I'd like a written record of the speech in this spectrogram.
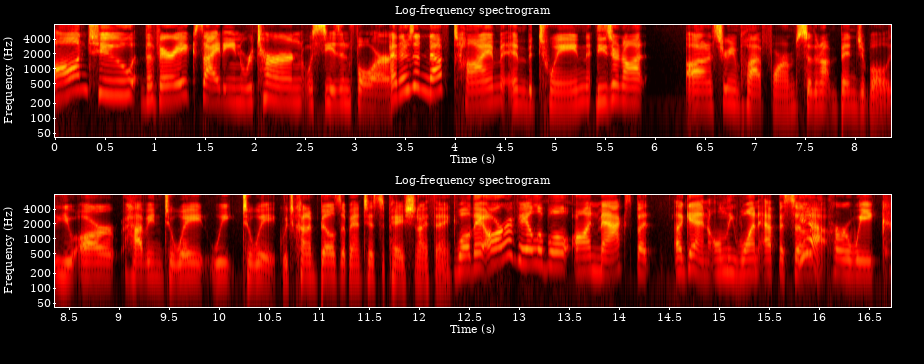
on to the very exciting return with season four. And there's enough time in between. These are not on a streaming platform, so they're not bingeable. You are having to wait week to week, which kind of builds up anticipation, I think. well, they are available on Max, but again, only one episode Yeah. per week,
